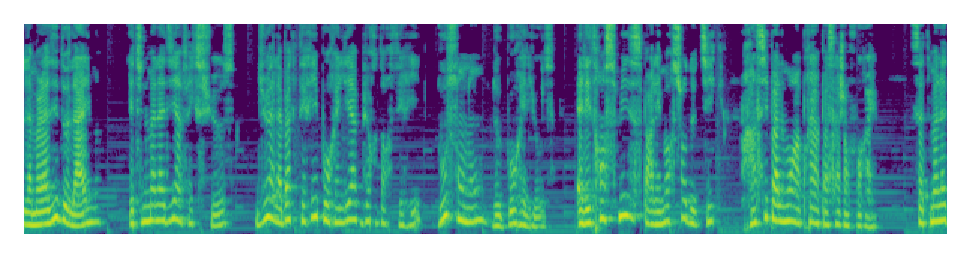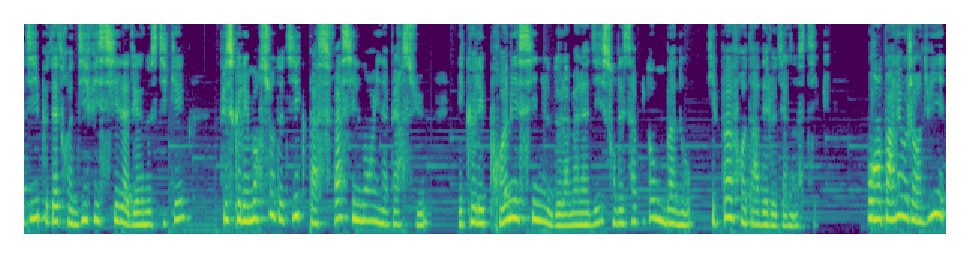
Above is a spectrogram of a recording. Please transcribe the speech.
La maladie de Lyme est une maladie infectieuse due à la bactérie Borrelia burgdorferi, d'où son nom de borréliose. Elle est transmise par les morsures de tiques, principalement après un passage en forêt. Cette maladie peut être difficile à diagnostiquer puisque les morsures de tiques passent facilement inaperçues et que les premiers signes de la maladie sont des symptômes banaux qui peuvent retarder le diagnostic. Pour en parler aujourd'hui,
